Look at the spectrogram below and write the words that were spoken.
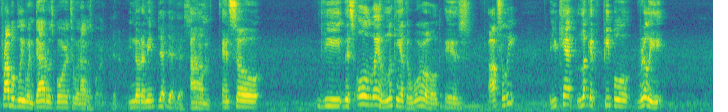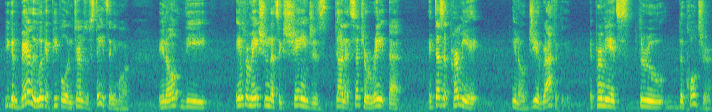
probably when dad was born to when i was born Yeah. you know what i mean Yeah, yeah, yes. um, and so the this old way of looking at the world is obsolete. You can't look at people really. You can barely look at people in terms of states anymore. You know the information that's exchanged is done at such a rate that it doesn't permeate. You know geographically, it permeates through the culture.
